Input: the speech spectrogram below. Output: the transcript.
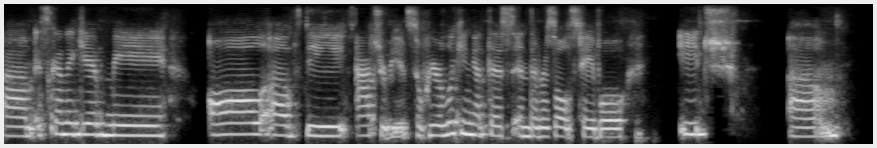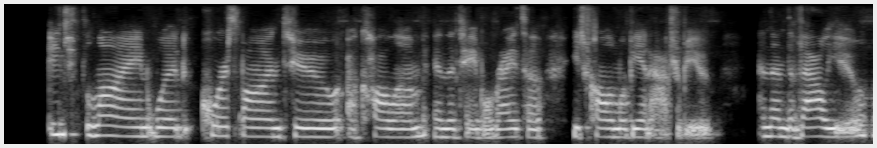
um, it's going to give me all of the attributes. So if we are looking at this in the results table, each um, each line would correspond to a column in the table, right? So each column would be an attribute. And then the value.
